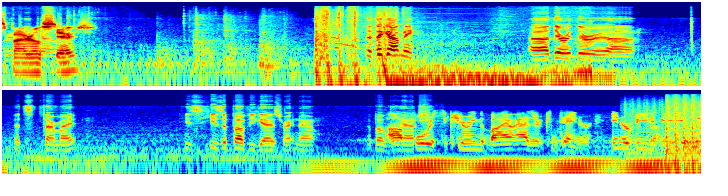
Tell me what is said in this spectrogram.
Spiral go? stairs. They got me. Uh, they're they're uh, it's thermite. He's he's above you guys right now, above the Op hatch. 4 is securing the biohazard container. Intervene immediately.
